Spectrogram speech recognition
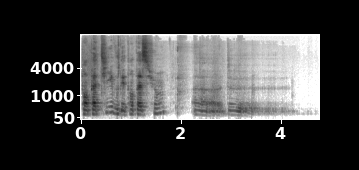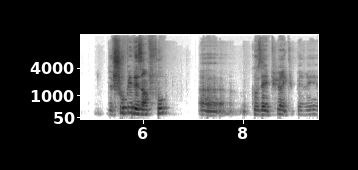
tentatives ou des tentations de, de choper des infos que vous avez pu récupérer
